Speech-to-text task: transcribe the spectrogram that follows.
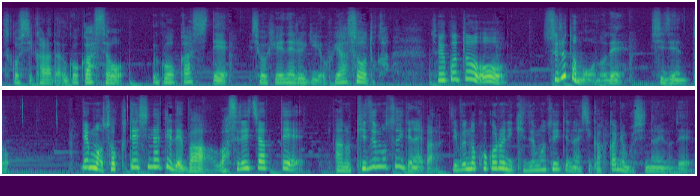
少し体を動かそう動かして消費エネルギーを増やそうとかそういうことをすると思うので自然と。でも測定しなければ忘れちゃってあの傷もついてないから自分の心に傷もついてないしがっかりもしないので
